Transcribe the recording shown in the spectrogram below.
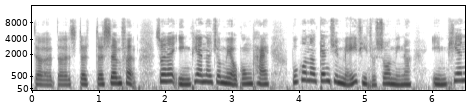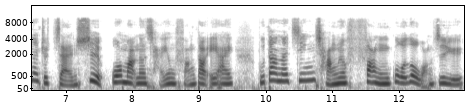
的的的的身份，所以呢影片呢就没有公开。不过呢，根据媒体的说明呢，影片呢就展示沃尔玛呢采用防盗 AI，不但呢经常呢放过漏网之鱼，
